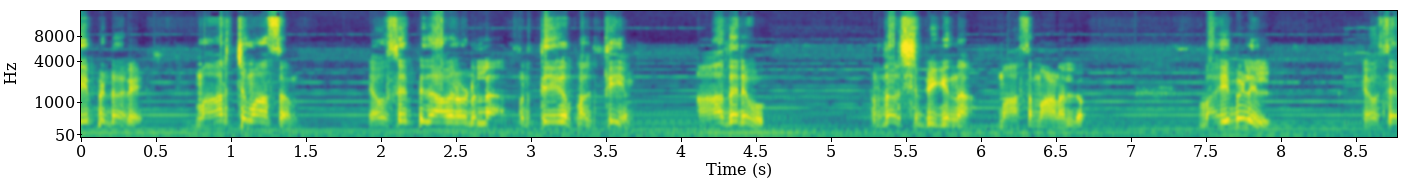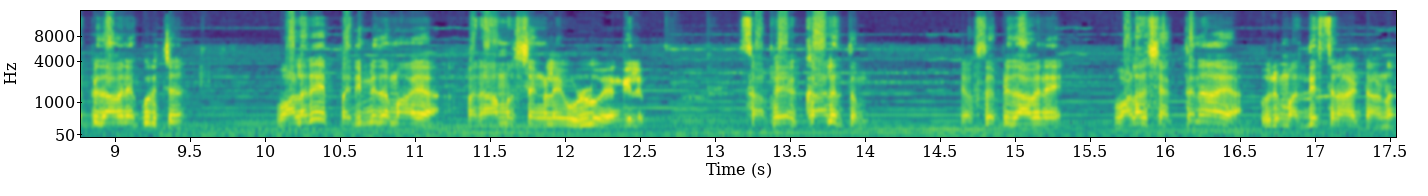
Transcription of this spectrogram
പ്രിയപ്പെട്ടവരെ മാർച്ച് മാസം യൗസേപ്പ് പിതാവിനോടുള്ള പ്രത്യേക ഭക്തിയും ആദരവും പ്രദർശിപ്പിക്കുന്ന മാസമാണല്ലോ. ബൈബിളിൽ യൗസേപ്പ് പിതാവിനെ കുറിച്ച് വളരെ പരിമിതമായ പരാമർശങ്ങളേ ഉള്ളൂ എങ്കിലും സഭ എക്കാലത്തും യൗസേപ്പ് പിതാവിനെ വളരെ ശക്തനായ ഒരു മധ്യസ്ഥനായിട്ടാണ്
